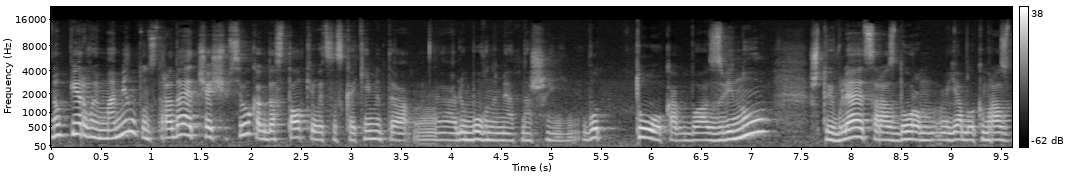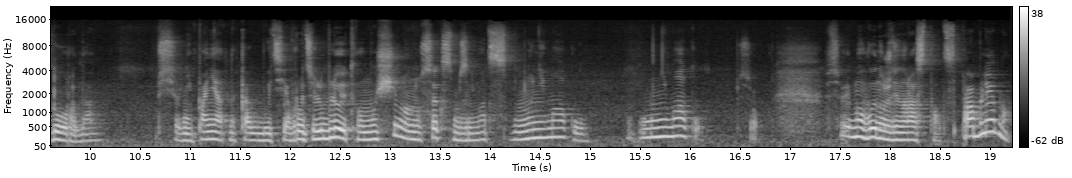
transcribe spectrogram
Ну, первый момент, он страдает чаще всего, когда сталкивается с какими-то любовными отношениями. Вот то как бы звено, что является раздором, яблоком раздора, да. Все, непонятно, как быть. Я вроде люблю этого мужчину, но сексом заниматься ну, не могу. Не могу. Все. Все, и мы вынуждены расстаться. Проблема?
